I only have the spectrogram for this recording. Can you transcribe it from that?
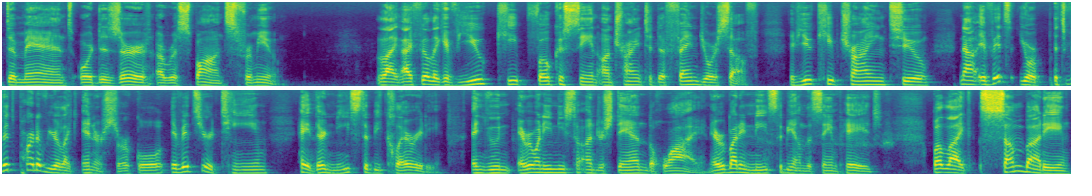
demands or deserves a response from you. Like, I feel like if you keep focusing on trying to defend yourself, if you keep trying to now if it's your it's if it's part of your like inner circle if it's your team hey there needs to be clarity and you everybody needs to understand the why and everybody needs to be on the same page but like somebody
